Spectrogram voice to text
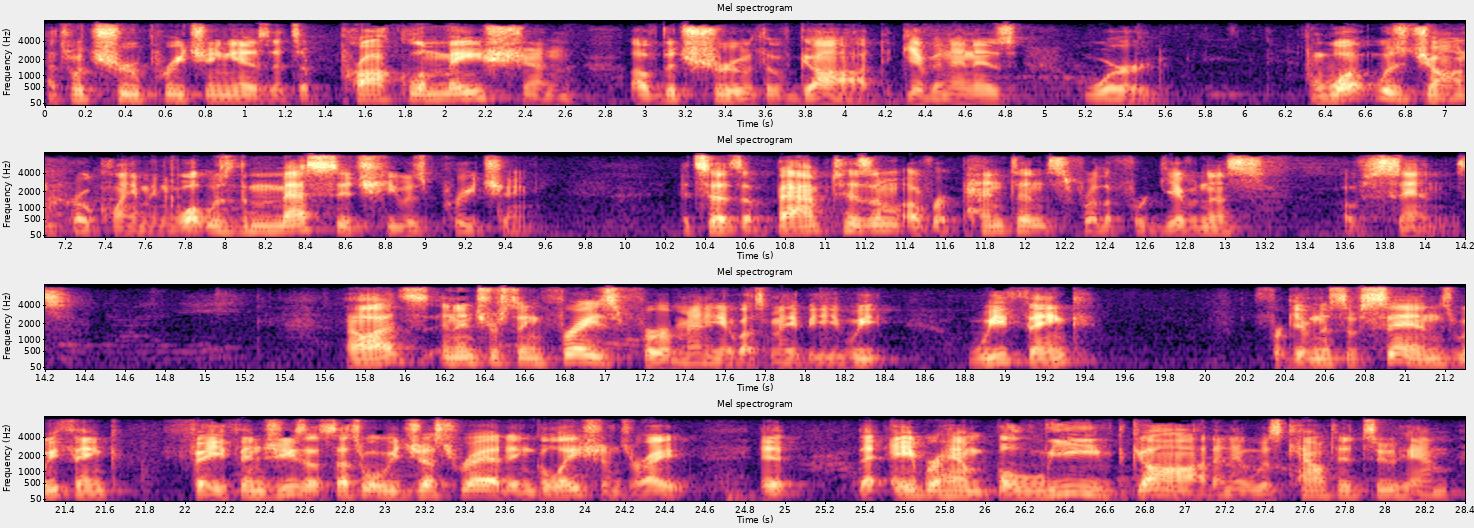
That's what true preaching is it's a proclamation of the truth of God given in his word. And what was John proclaiming? What was the message he was preaching? It says a baptism of repentance for the forgiveness of sins. Now that's an interesting phrase for many of us maybe. We we think forgiveness of sins, we think faith in Jesus. That's what we just read in Galatians, right? It that Abraham believed God and it was counted to him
